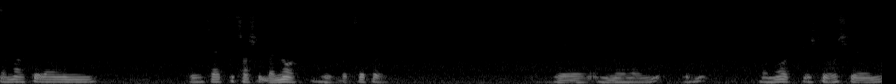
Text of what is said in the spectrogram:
ואמרתי להם, אה, זו הייתה קבוצה של בנות בבית ספר, ואני אומר להם, אה, בנות, יש לי רושם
